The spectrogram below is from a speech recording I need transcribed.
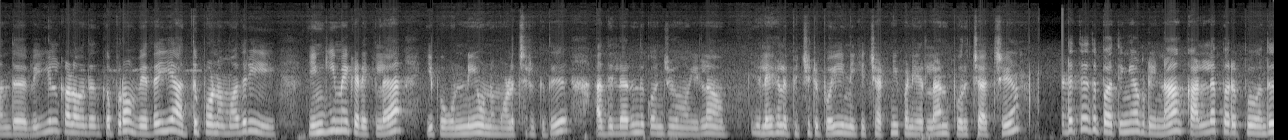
அந்த வெயில் காலம் வந்ததுக்கப்புறம் விதையே அத்து போன மாதிரி எங்கேயுமே கிடைக்கல. இப்போ ஒன்றே ஒன்று முளைச்சிருக்குது. அதுலேருந்து கொஞ்சம் எல்லாம் இலைகளை பிச்சுட்டு போய் இன்றைக்கி சட்னி பண்ணிடலான்னு பொறிச்சாச்சு அடுத்தது பார்த்தீங்க அப்படின்னா கடலப்பருப்பு வந்து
